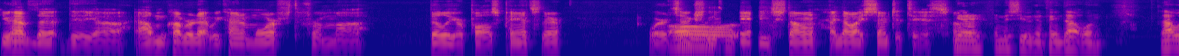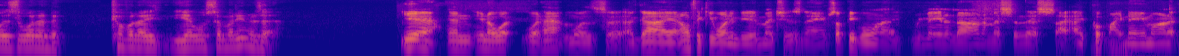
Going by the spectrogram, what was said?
you have the the uh, album cover that we kind of morphed from uh, Billy or Paul's pants there, where it's Oh. actually standing stone. I know I sent it to you. So. yeah. Let me see if we can find that one. That was the one on the cover of Yellow Submarine, was it? Yeah, and you know what? What happened was a, a guy. I don't think he wanted me to mention his name. Some people want to remain anonymous in this. I, I put my name on it.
